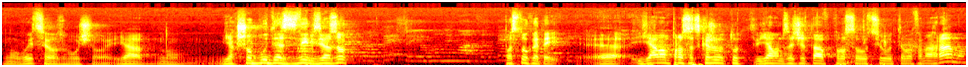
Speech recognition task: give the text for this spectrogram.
ну ви це озвучили. Я, ну, якщо буде з ним зв'язок. про те, що його нема. Це те, Послухайте, е, я вам просто скажу, тут я вам зачитав просто цю телефонограму.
